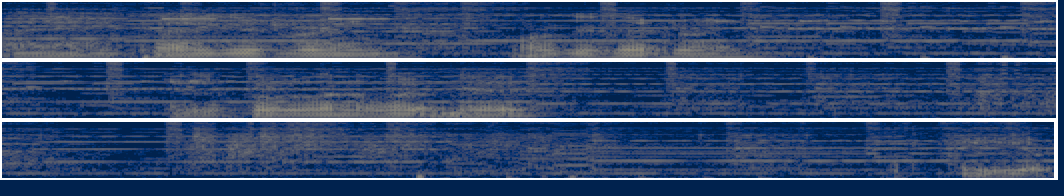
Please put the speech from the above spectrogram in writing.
hey, guy good rain or a good rain. Is it probably gonna whip me Yep.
